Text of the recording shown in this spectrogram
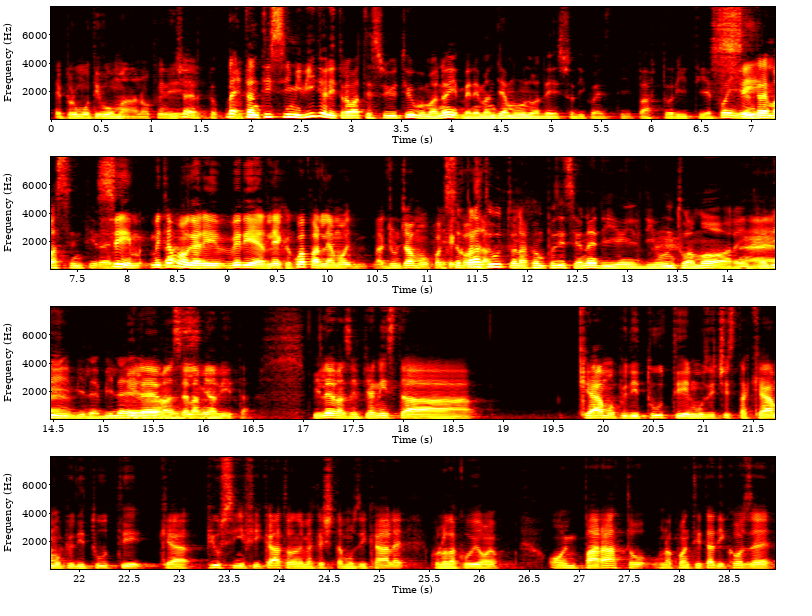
e per un motivo umano. Quindi... Certo. Beh, tantissimi video li trovate su YouTube, ma noi ve ne mandiamo uno adesso di questi partoriti e poi sì. andremo a sentire... Sì, mettiamo l'altro. magari Verierli, ecco, qua parliamo, aggiungiamo qualche e cosa. soprattutto una composizione di, di Un tuo amore cuore, incredibile. Eh, Bill, Evans. È la mia vita. Bill Evans è il pianista che amo più di tutti, il musicista che amo più di tutti, che ha più significato nella mia crescita musicale, quello da cui ho, ho imparato una quantità di cose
